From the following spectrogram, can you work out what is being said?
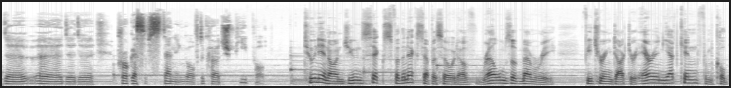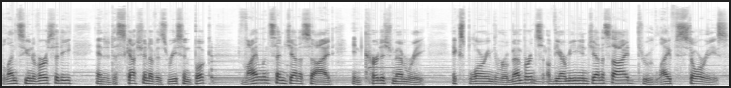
the, uh, the, the progressive standing of the Kurdish people. Tune in on June 6th for the next episode of Realms of Memory, featuring Dr. Eren Yetkin from Koblenz University and a discussion of his recent book, Violence and Genocide in Kurdish Memory, exploring the remembrance of the Armenian genocide through life stories.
